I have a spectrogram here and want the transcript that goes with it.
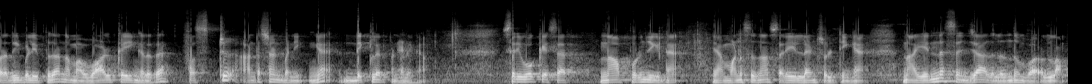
பிரதிபலிப்பு தான் நம்ம வாழ்க்கைங்கிறத ஃபஸ்ட்டு அண்டர்ஸ்டாண்ட் பண்ணிக்கோங்க டிக்ளேர் பண்ணிவிடுங்க சரி ஓகே சார் நான் புரிஞ்சுக்கிட்டேன். என் மனசு தான் சரியில்லைன்னு சொல்லிட்டீங்க. நான் என்ன செஞ்சால் அதுலேருந்து வரலாம்?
